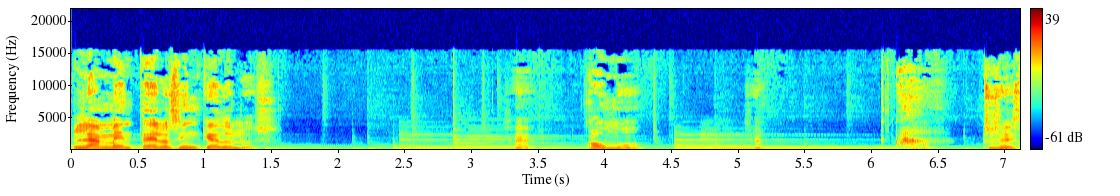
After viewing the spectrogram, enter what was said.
la mente de los incrédulos. O sea, ¿cómo? ah, entonces,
